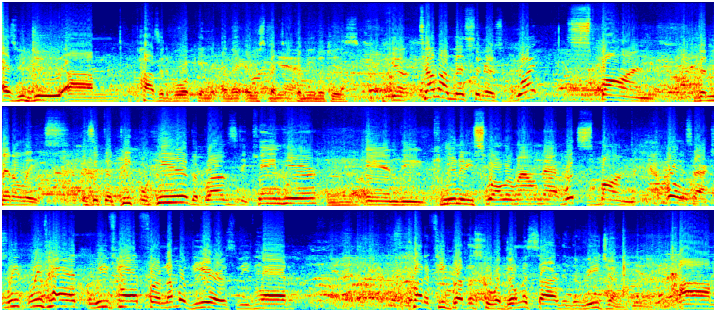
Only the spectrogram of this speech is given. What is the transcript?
as we do um, positive work in, in the respective Yeah. communities. You know, tell our listeners what spawned the Middle East. Is it the people here, the brothers that came here, and the community swell around that? What spawned this action? We've, we've had we've had for a number of years we've had quite a few brothers who were domiciled in the region, um,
